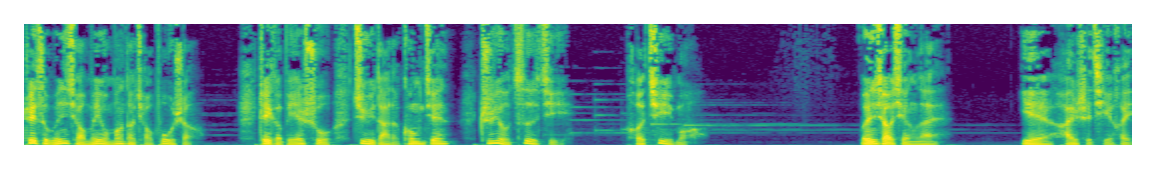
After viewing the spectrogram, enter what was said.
这次文晓没有梦到脚步声，这个别墅巨大的空间只有自己和寂寞。文晓醒来，夜还是漆黑。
